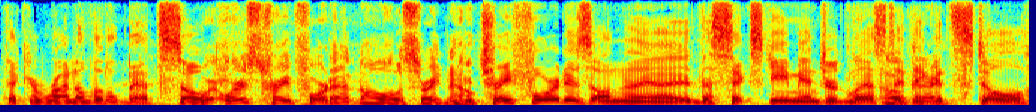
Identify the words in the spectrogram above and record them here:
that can run a little bit. So. Where, where's Tre Ford at in all this right now? Tre Ford is on the the six game injured list. I think it's still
